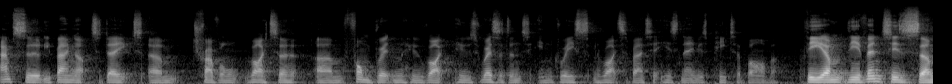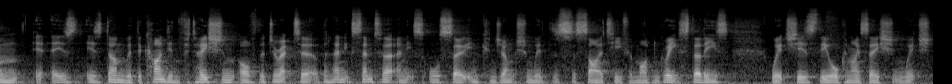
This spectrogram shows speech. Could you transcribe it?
absolutely bang up to date um, travel writer um, from Britain who write, who's resident in Greece and writes about it. His name is Peter Barber. The, um, the event is, um, is, is done with the kind invitation of the director of the Hellenic Centre and it's also in conjunction with the Society for Modern Greek Studies, which is the organisation which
